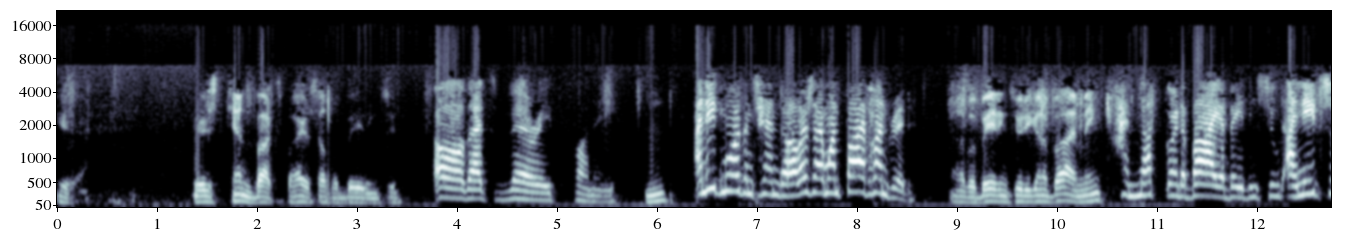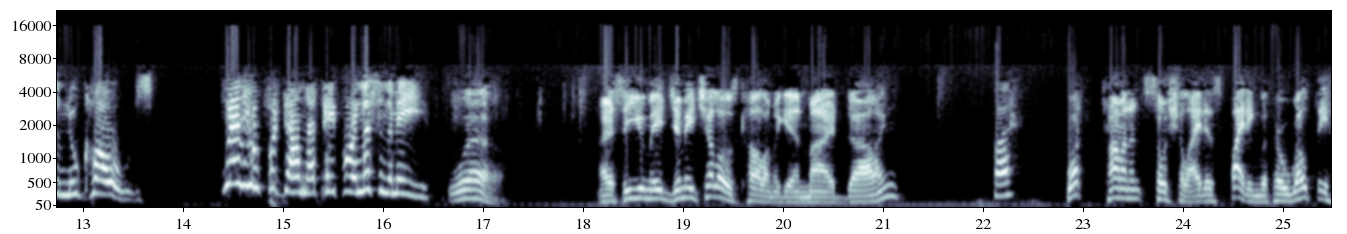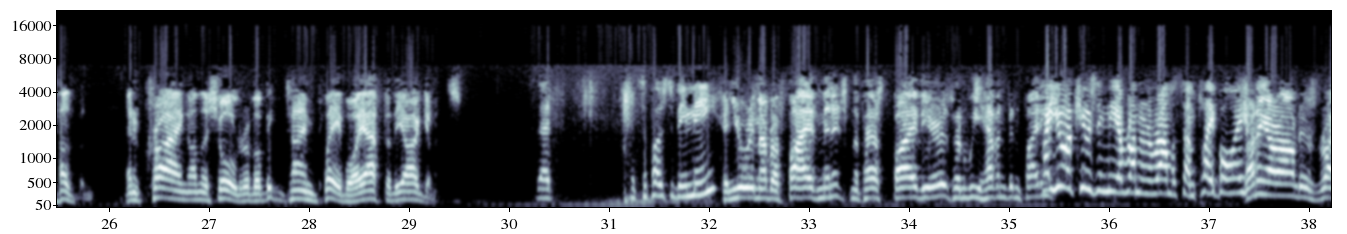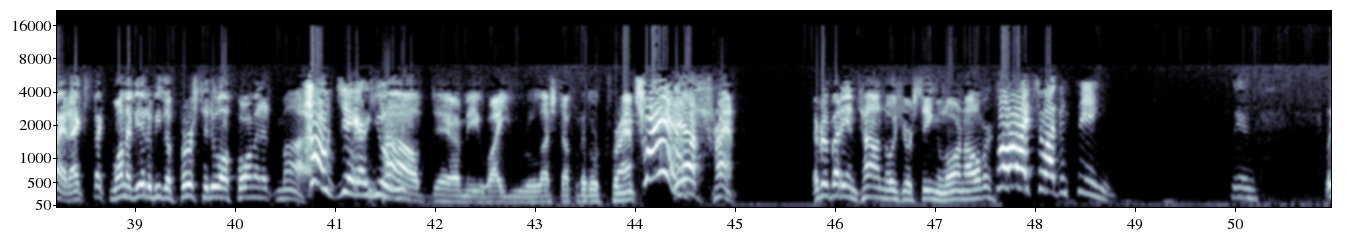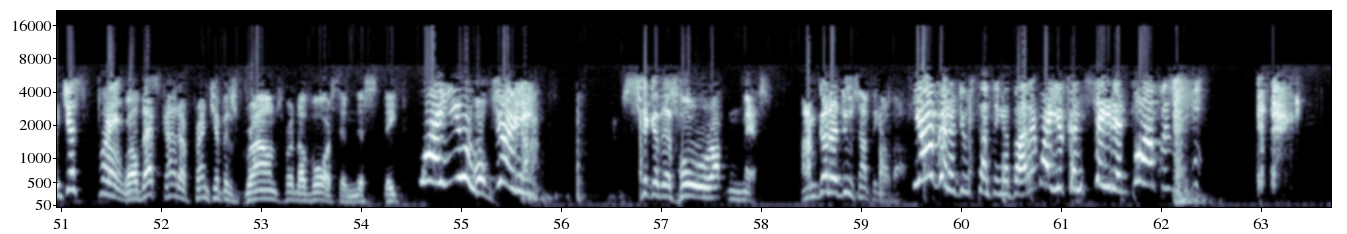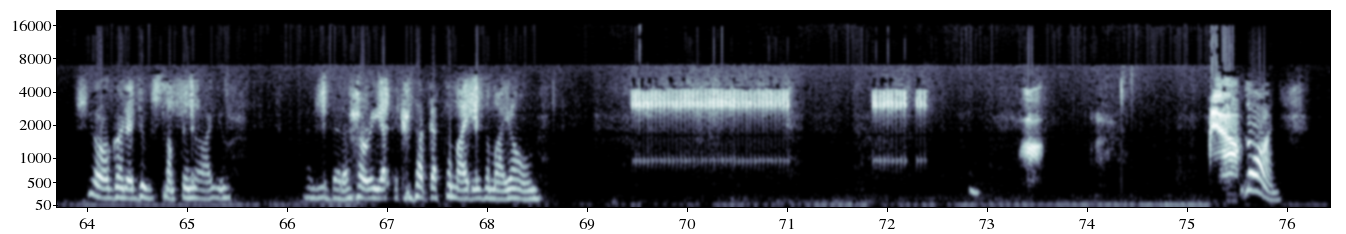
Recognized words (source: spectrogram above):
Yeah. Here's ten bucks. Buy yourself a bathing suit. Oh, that's very funny. Hmm? I need more than ten dollars. I want five hundred. What kind of a bathing suit are you going to buy, Mink? I'm not going to buy a bathing suit. I need some new clothes. Will you put down that paper and listen to me? Well, I see you made Jimmy Cello's column again, my darling. What? What prominent socialite is fighting with her wealthy husband and crying on the shoulder of a big-time playboy after the arguments? That it's supposed to be me? Can you remember five minutes in the past five years when we haven't been fighting? Are you accusing me of running around with some playboy? Running around is right. I expect one of you to be the first to do a four-minute mile. How dare you? How dare me? Why, you lushed up little tramp. Tramp? Yeah, tramp. Everybody in town knows you're seeing Lorne Oliver. All right, so I've been seeing him. We're we're just friends. Well, that kind of friendship is grounds for divorce in this state. Why, you Oh, dirty! I'm sick of this whole rotten mess. I'm going to do something about it. You're going to do something about it. Why, you conceited, pompous. You're going to do something, are you? Well, you better hurry up because I've got some ideas of my own. Uh, yeah? Lorne,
